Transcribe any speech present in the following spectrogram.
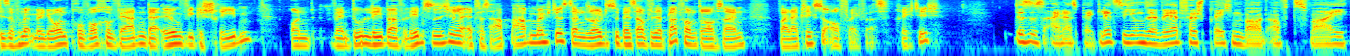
Diese 100 Millionen pro Woche werden da irgendwie geschrieben. Und wenn du lieber lebensversichere etwas abhaben möchtest, dann solltest du besser auf dieser Plattform drauf sein, weil dann kriegst du auch vielleicht was. Richtig? Das ist ein Aspekt. Letztlich unser Wertversprechen baut auf zwei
